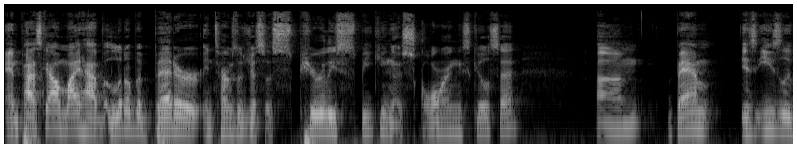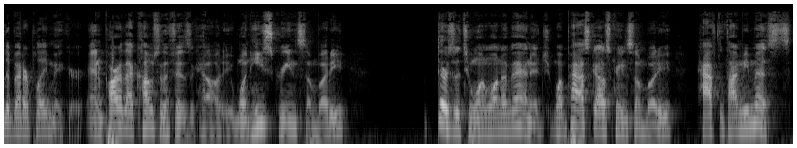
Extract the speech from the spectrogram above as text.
and Pascal might have a little bit better in terms of just a purely speaking a scoring skill set. Um, Bam is easily the better playmaker, and part of that comes from the physicality. When he screens somebody, there's a two on one advantage. When Pascal screens somebody, half the time he missed,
